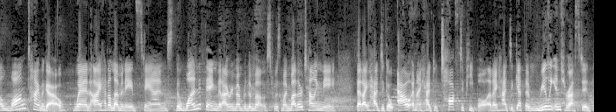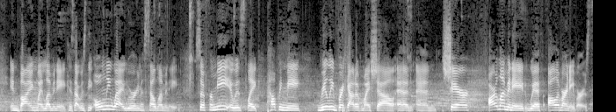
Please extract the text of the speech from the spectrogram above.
A long time ago, when I had a lemonade stand, the one thing that I remember the most was my mother telling me that I had to go out and I had to talk to people and I had to get them really interested in buying my lemonade because that was the only way we were going to sell lemonade. So for me, it was like helping me really break out of my shell and, and share our lemonade with all of our neighbors.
